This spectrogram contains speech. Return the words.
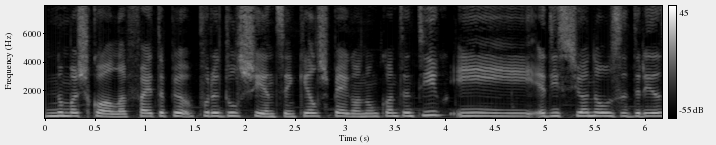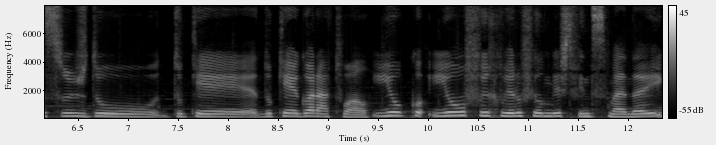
numa escola feita por adolescentes em que eles pegam num conto antigo e adicionam os adereços do, do, que, é, do que é agora atual. E eu, eu fui rever o filme este fim de semana e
